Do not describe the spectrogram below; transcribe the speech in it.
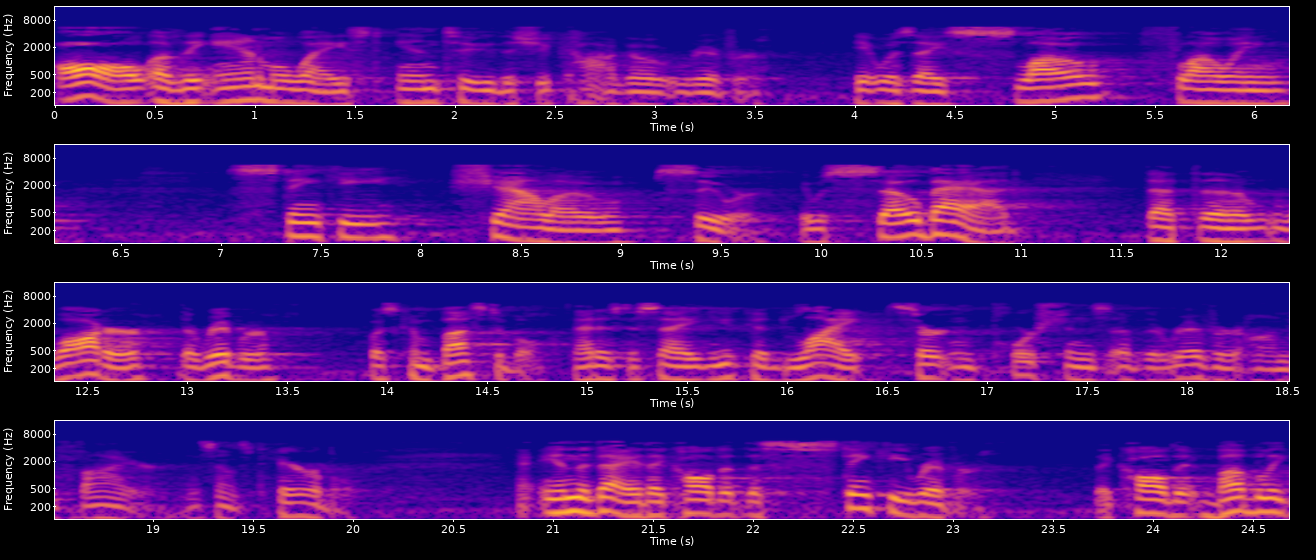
all of the animal waste into the Chicago River. It was a slow flowing, stinky, shallow sewer. It was so bad that the water, the river, was combustible. That is to say, you could light certain portions of the river on fire. That sounds terrible. In the day, they called it the Stinky River. They called it Bubbly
